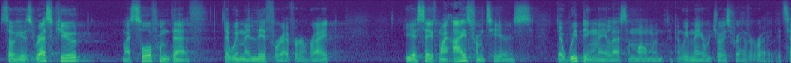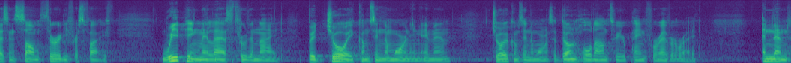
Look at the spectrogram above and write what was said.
So he has rescued my soul from death that we may live forever, right? He has saved my eyes from tears, that weeping may last a moment and we may rejoice forever, right? It says in Psalm 30, verse 5 Weeping may last through the night, but joy comes in the morning, amen? Joy comes in the morning, so don't hold on to your pain forever, right? And then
